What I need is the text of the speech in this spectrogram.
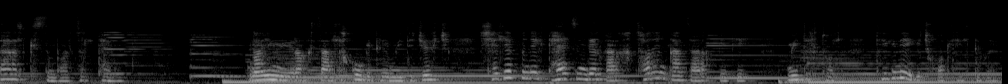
зарал гэсэн болцол тавина. Ноён Ирок зарлахгүй гэдгээ мэдчихвч шалипаныг тайзан дээр гаргах цорын ганц арга гэдгийг мэдэх тул тэгнэ гэж худал хэлдэг байв.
